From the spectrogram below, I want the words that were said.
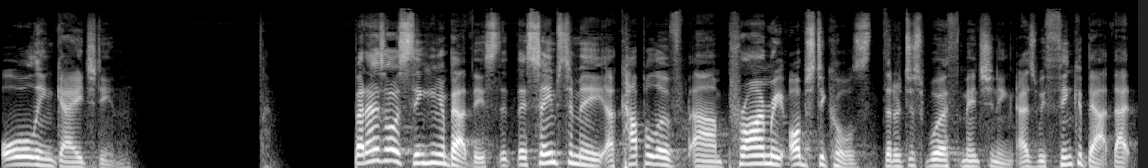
all engaged in. But as I was thinking about this, there seems to me a couple of um, primary obstacles that are just worth mentioning as we think about that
